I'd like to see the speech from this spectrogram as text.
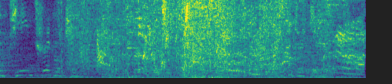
Red team triple kill. Red team quadra kill.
